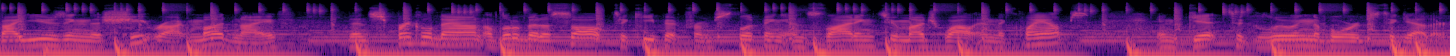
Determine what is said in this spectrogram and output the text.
by using the sheetrock mud knife, then sprinkle down a little bit of salt to keep it from slipping and sliding too much while in the clamps, and get to gluing the boards together.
